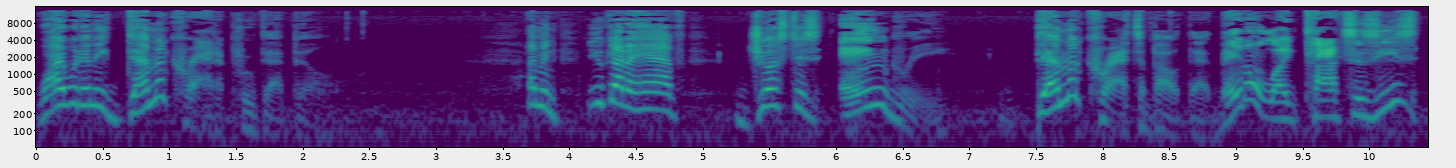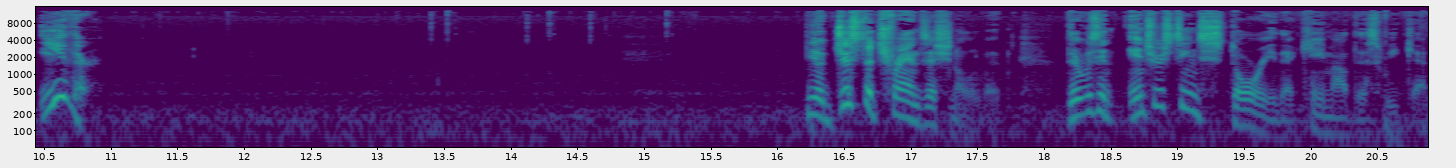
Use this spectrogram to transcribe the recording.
Why would any Democrat approve that bill? I mean, you got to have just as angry Democrats about that. They don't like taxes either. You know, just to transition a little there was an interesting story that came out this weekend.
